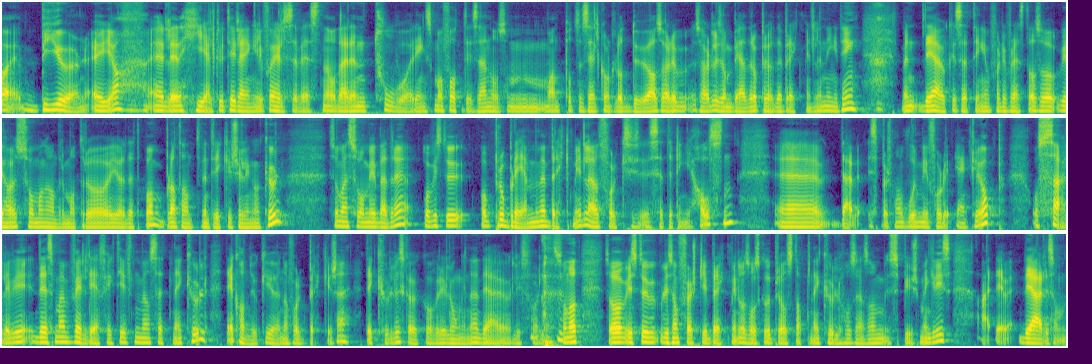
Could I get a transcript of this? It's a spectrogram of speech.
Bjørnøya, eller helt utilgjengelig for helsevesenet, og det er en toåring som har fått i seg noe som man potensielt kommer til å dø av, så er det, så er det liksom bedre å prøve det brekkmiddelet enn ingenting. Men det er jo ikke settingen for de fleste. Altså, vi har jo så mange andre måter å gjøre dette på, bl.a. ventrikkelskylding og kull som er så mye bedre. Og, du, og problemet med brekkmiddel er at folk setter ting i halsen. Eh, det er spørsmål hvor mye får du egentlig opp. Og særlig det som er veldig effektivt med å sette ned kull, det kan du ikke gjøre når folk brekker seg. Det kullet skal jo ikke over i lungene. Det er jo livsfarlig. Sånn at, så hvis du liksom først gir brekkmiddel, og så skal du prøve å stappe ned kull hos en som spyr som en gris, nei, det, det er liksom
